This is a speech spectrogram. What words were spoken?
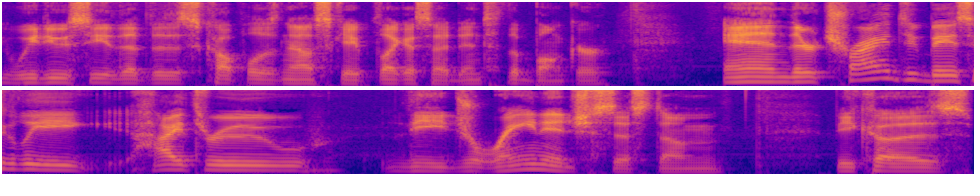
we do see that this couple has now escaped, like I said, into the bunker. And they're trying to basically hide through the drainage system because,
